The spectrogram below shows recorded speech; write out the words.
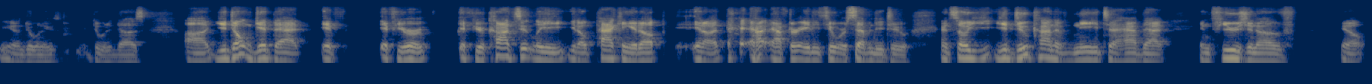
you know do what he do what he does. Uh, you don't get that if if you're if you're constantly you know packing it up you know after 82 or 72 and so you, you do kind of need to have that infusion of you know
